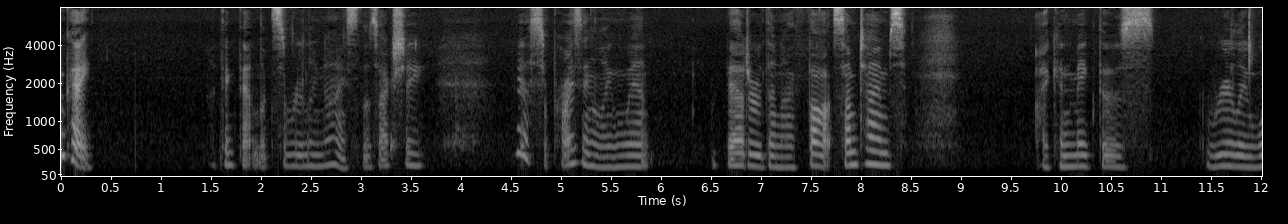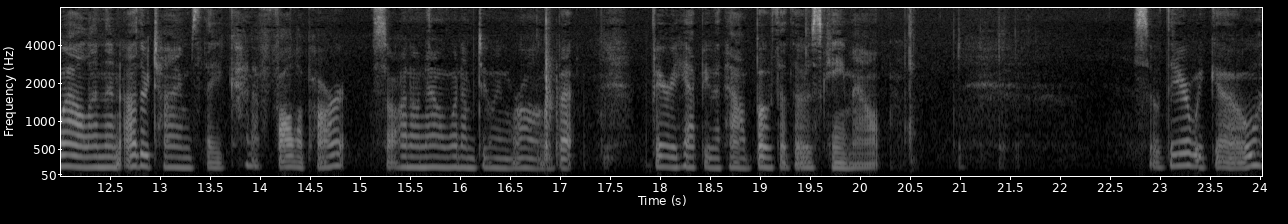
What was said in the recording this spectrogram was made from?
Okay. I think that looks really nice. Those actually, yeah, surprisingly went better than I thought. Sometimes I can make those really well, and then other times they kind of fall apart. So I don't know what I'm doing wrong, but very happy with how both of those came out. So there we go.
